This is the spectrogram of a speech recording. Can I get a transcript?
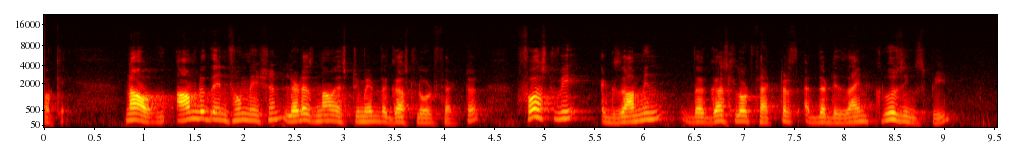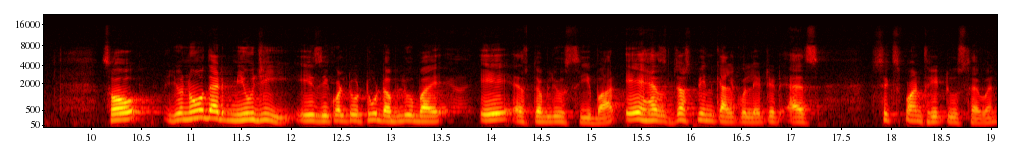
okay. Now armed with the information let us now estimate the gust load factor. First we examine the gust load factors at the design cruising speed. So you know that mu g is equal to 2 w by a SW C bar. A has just been calculated as 6.327,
